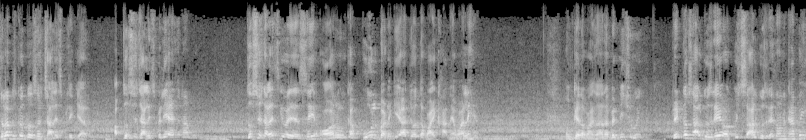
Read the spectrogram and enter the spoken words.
चलो इसको दो सौ चालीस पे लेके आ अब दो सौ चालीस पे ले आए जनाब। दो सौ चालीस की वजह से और उनका पूल बढ़ गया जो दवाएँ खाने वाले हैं। उनके दवाएँ ज़्यादा बिकनी शुरू हुई। एक दो साल गुजरे और कुछ साल गुजरे तो उन्होंने कहा, भाई,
